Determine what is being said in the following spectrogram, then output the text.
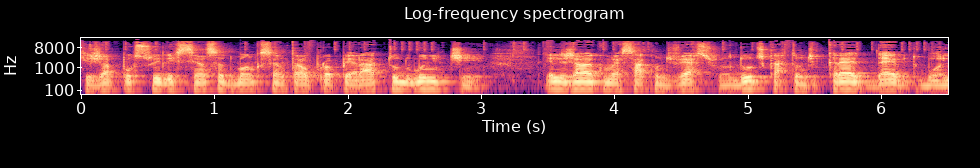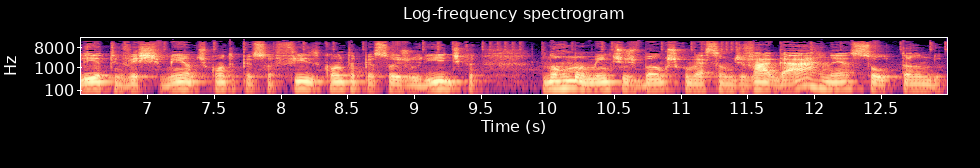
que já possui licença do Banco Central para operar tudo bonitinho. Ele já vai começar com diversos produtos, cartão de crédito, débito, boleto, investimentos, conta pessoa física, conta pessoa jurídica. Normalmente os bancos começam devagar, né, soltando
